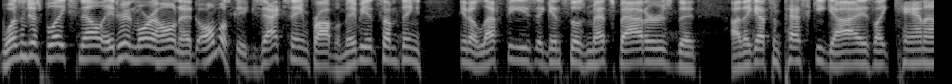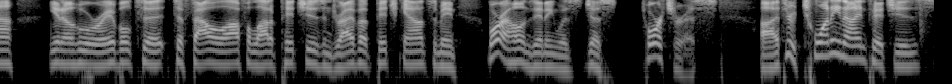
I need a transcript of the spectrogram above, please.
wasn't just Blake Snell. Adrian Morejon had almost the exact same problem. Maybe it's something you know lefties against those Mets batters that uh, they got some pesky guys like Canha, you know, who were able to to foul off a lot of pitches and drive up pitch counts. I mean, Morejon's inning was just torturous. Uh, threw 29 pitches,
